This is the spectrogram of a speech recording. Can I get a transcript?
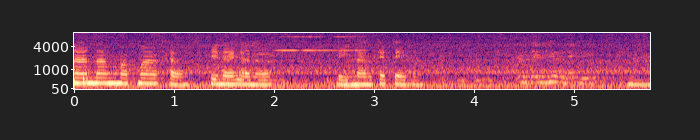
น่านั่งมาก ๆ ค่ะ ที่ไหนคะเนาะหรือนั่งเต้ๆค่ะอืม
